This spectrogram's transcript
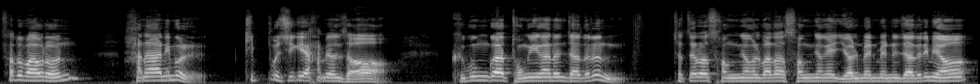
사도 바울은 하나님을 기쁘시게 하면서 그분과 동행하는 자들은 첫째로 성령을 받아 성령의 열매를 맺는 자들이며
